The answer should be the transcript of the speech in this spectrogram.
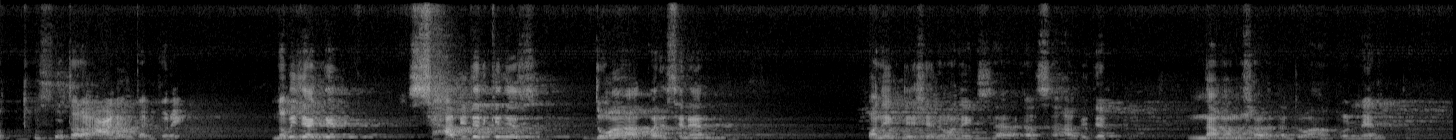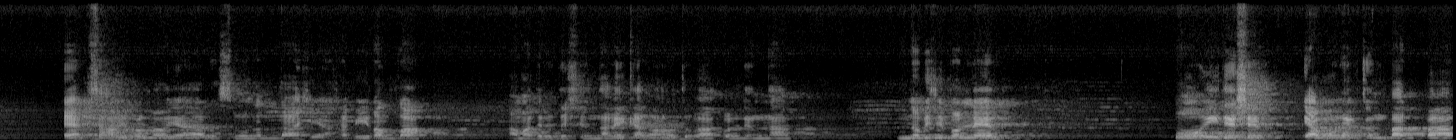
অথচ তারা আলেম দাবি করে। নবীজি একদিন সাহাবিদেরকে নিয়ে দোয়া করেছিলেন, অনেক দেশের অনেক সাহাবিদের নাম অনুসারে দোয়া করলেন। এক সাহাবি বলল, ইয়া রাসূলুল্লাহ, ইয়া হাবিবাল্লাহ, আমাদের দেশের নামে কেন দোয়া করলেন না? নবীজি বললেন, ওই দেশে এমন একজন বাটপার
